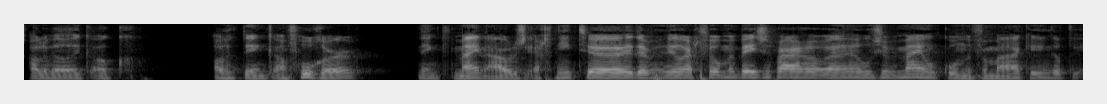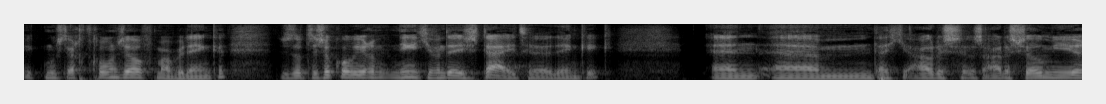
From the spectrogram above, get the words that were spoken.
alhoewel ik ook, als ik denk aan vroeger, denk dat mijn ouders echt niet uh, er heel erg veel mee bezig waren uh, hoe ze bij mij konden vermaken. Ik denk dat ik moest echt gewoon zelf maar bedenken. Dus dat is ook wel weer een dingetje van deze tijd, uh, denk ik. En um, dat je ouders als ouders veel meer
